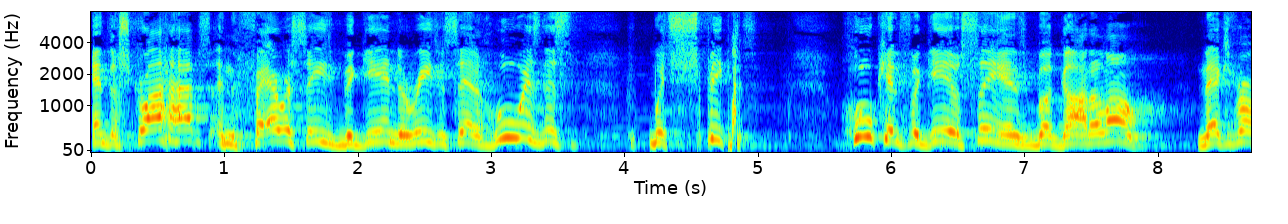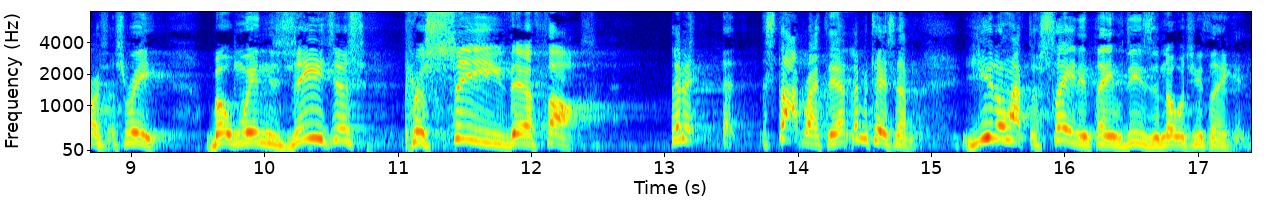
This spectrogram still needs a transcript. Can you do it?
And the scribes and the Pharisees began to reason, saying, Who is this which speaks? Who can forgive sins but God alone? Next verse, let's read. But when Jesus perceived their thoughts, let me uh, stop right there. Let me tell you something. You don't have to say anything for Jesus to know what you're thinking.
